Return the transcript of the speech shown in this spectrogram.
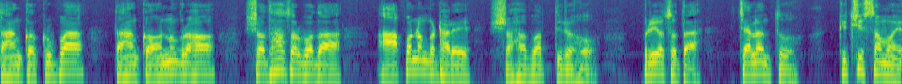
ତାହାଙ୍କ କୃପା ତାହାଙ୍କ ଅନୁଗ୍ରହ ସଦାସର୍ବଦା ଆପଣଙ୍କଠାରେ ସହବର୍ତ୍ତୀ ରହୁ। ପ୍ରିୟସତା ଚାଲନ୍ତୁ କିଛି ସମୟ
